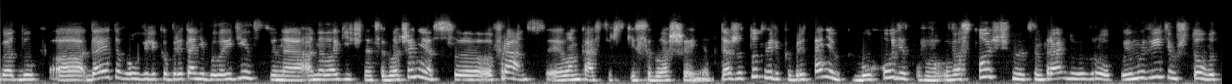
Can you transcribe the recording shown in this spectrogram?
году. А, до этого у Великобритании было единственное аналогичное соглашение с э, Францией, Ланкастерские соглашения. Даже тут Великобритания как бы уходит в Восточную, Центральную Европу. И мы видим, что вот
